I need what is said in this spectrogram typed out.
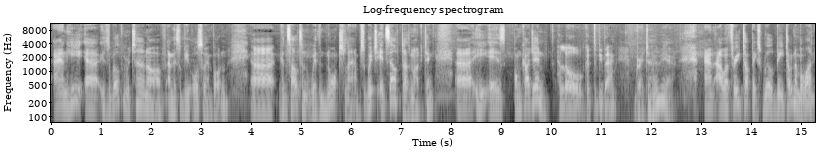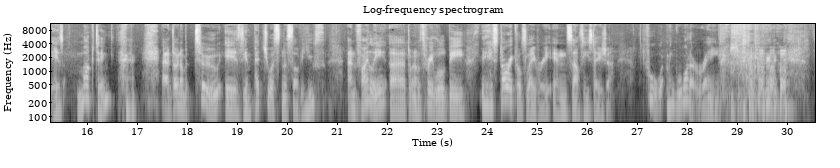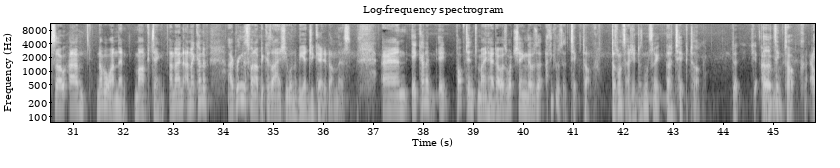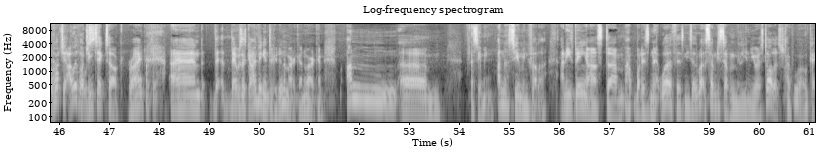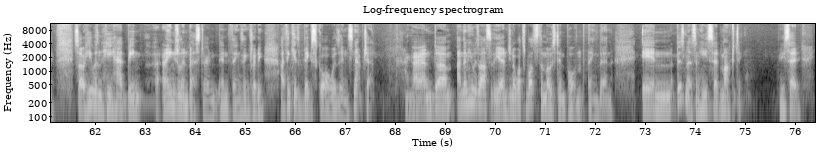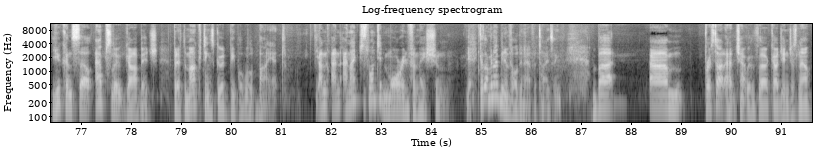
And he uh, is the welcome return of, and this will be also important, uh, consultant with Nort Labs, which itself does marketing. Uh, he is Ong Kar Jin. Hello, good to be back. Great to have you. And our three topics will be topic number one is marketing, and topic number two is the impetuousness of youth. And finally, uh, topic number three will be historical slavery in Southeast Asia. Ooh, I mean, what a range. so, um, number one, then marketing, and I and I kind of I bring this one up because I actually want to be educated on this, and it kind of it popped into my head. I was watching there was a I think it was a TikTok. Does one say, actually does one say a TikTok? Do, uh, TikTok. I was watching. I was watching TikTok, right? Okay. And th- there was this guy being interviewed in America, an American, un, um, assuming unassuming fella, and he's being asked um, what his net worth is, and he says, "Well, seventy-seven million US dollars." Like, whoa, okay. So he was he had been an angel investor in, in things, including I think his big score was in Snapchat. Mm-hmm. And um, and then he was asked at the end, you know, what's what's the most important thing then in business? And he said marketing. He said you can sell absolute garbage, but if the marketing's good, people will buy it. Yep. And, and and I just wanted more information. Because I mean, I've been involved in advertising, but um, for a start, I had a chat with uh, Kar Jin just now.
